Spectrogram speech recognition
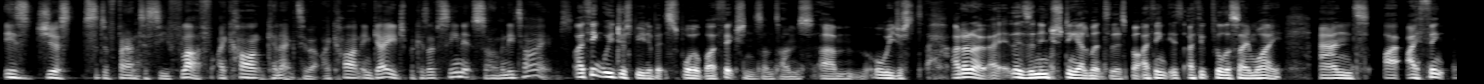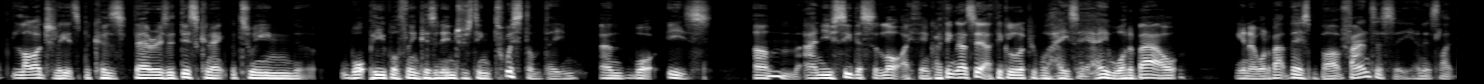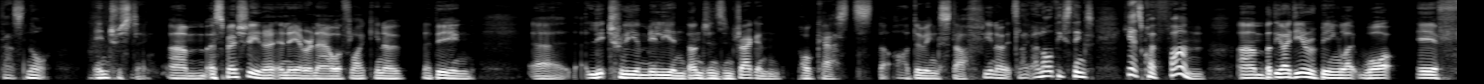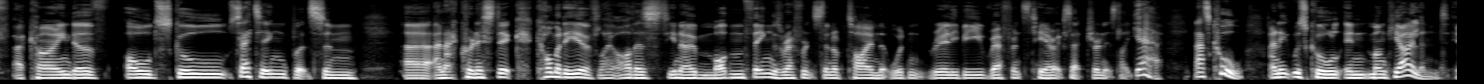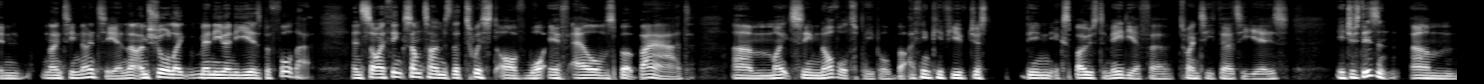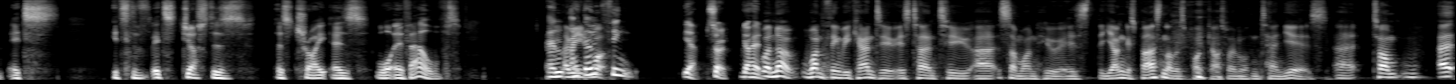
is just sort of fantasy fluff. I can't connect to it. I can't engage because I've seen it so many times. I think we've just been a bit spoiled by fiction sometimes, um, or we just I don't know. There's an interesting element to this, but I think it's, I think feel the same way, and I, I think largely it's because there is a disconnect between what people think is an interesting twist on theme and what is. Um, and you see this a lot. I think. I think that's it. I think a lot of people hey say, hey, what about you know what about this but fantasy? And it's like that's not interesting. Um, especially in an era now of like you know there being uh, literally a million Dungeons and Dragon podcasts that are doing stuff. You know, it's like a lot of these things. Yeah, it's quite fun. Um, but the idea of being like, what if a kind of old school setting, but some uh, anachronistic comedy of like, oh, there's you know modern things referenced in a time that wouldn't really be referenced here, etc. And it's like, yeah, that's cool. And it was cool in Monkey Island in 1990, and I'm sure like many many years before that. And so I think sometimes the twist of what if elves but bad um, might seem novel to people, but I think if you've just been exposed to media for 20, 30 years, it just isn't. Um, it's it's the, it's just as as trite as what if elves. And I, I don't what- think. Yeah, sorry. Go ahead. Well, no. One thing we can do is turn to uh, someone who is the youngest person on this podcast by more than ten years. Uh, Tom, uh,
